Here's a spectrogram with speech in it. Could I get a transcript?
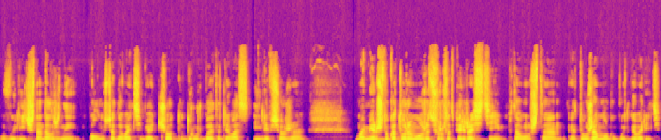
вы лично должны полностью отдавать себе отчет, дружба это для вас или все же момент, что который может все что-то перерасти, потому что это уже много будет говорить.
